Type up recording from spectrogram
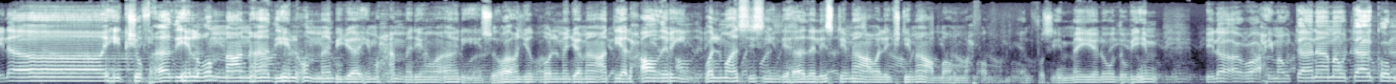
إلهي اكشف هذه الغمة عن هذه الأمة بجاه محمد وآله. سراج الظلم جماعة الحاضرين والمؤسسين لهذا الاستماع والاجتماع. اللهم احفظهم. بأنفسهم من يلوذ بهم إلى أرواح موتانا موتاكم.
